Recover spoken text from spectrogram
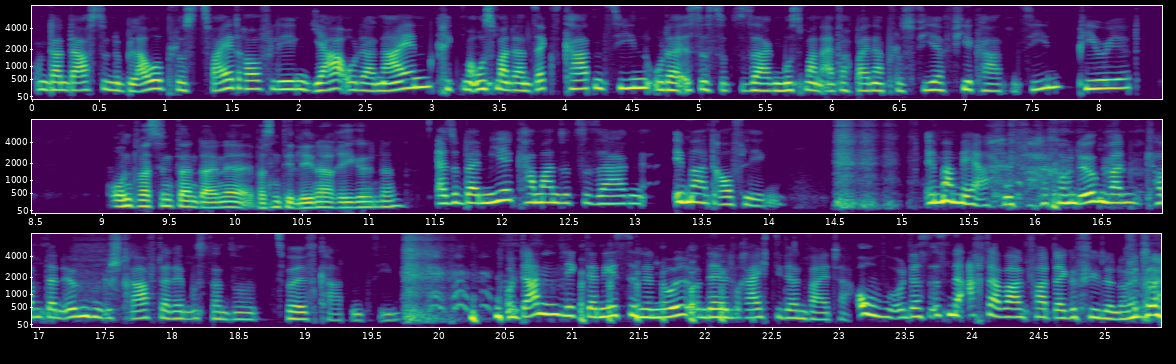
und dann darfst du eine blaue Plus 2 drauflegen? Ja oder nein? Kriegt man, muss man dann sechs Karten ziehen oder ist es sozusagen, muss man einfach bei einer Plus 4 vier Karten ziehen? Period. Und was sind dann deine, was sind die Lena-Regeln dann? Also bei mir kann man sozusagen immer drauflegen. Immer mehr einfach. Und irgendwann kommt dann irgendein Gestrafter, der muss dann so zwölf Karten ziehen. Und dann legt der nächste eine Null und der reicht die dann weiter. Oh, und das ist eine Achterbahnfahrt der Gefühle, Leute.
